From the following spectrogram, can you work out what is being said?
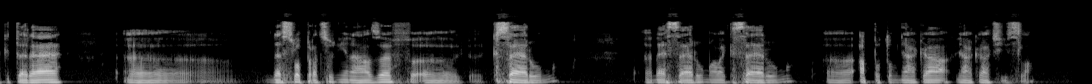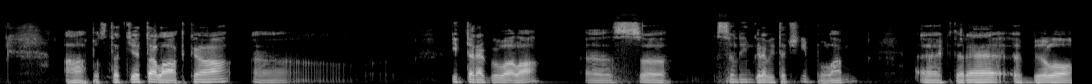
které neslo pracovní název Xerum, ne sérum, ale eh, a potom nějaká, nějaká čísla. A v podstatě ta látka eh, interagovala eh, s silným gravitačním polem, které bylo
